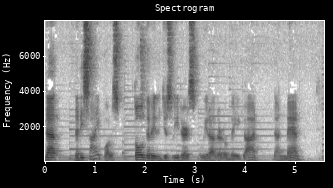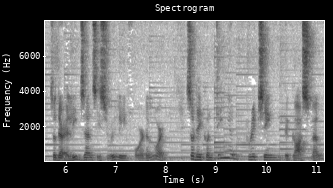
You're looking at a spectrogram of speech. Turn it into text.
that the disciples told the religious leaders, we rather obey God than man. So their allegiance is really for the Lord. So they continued preaching the gospel.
